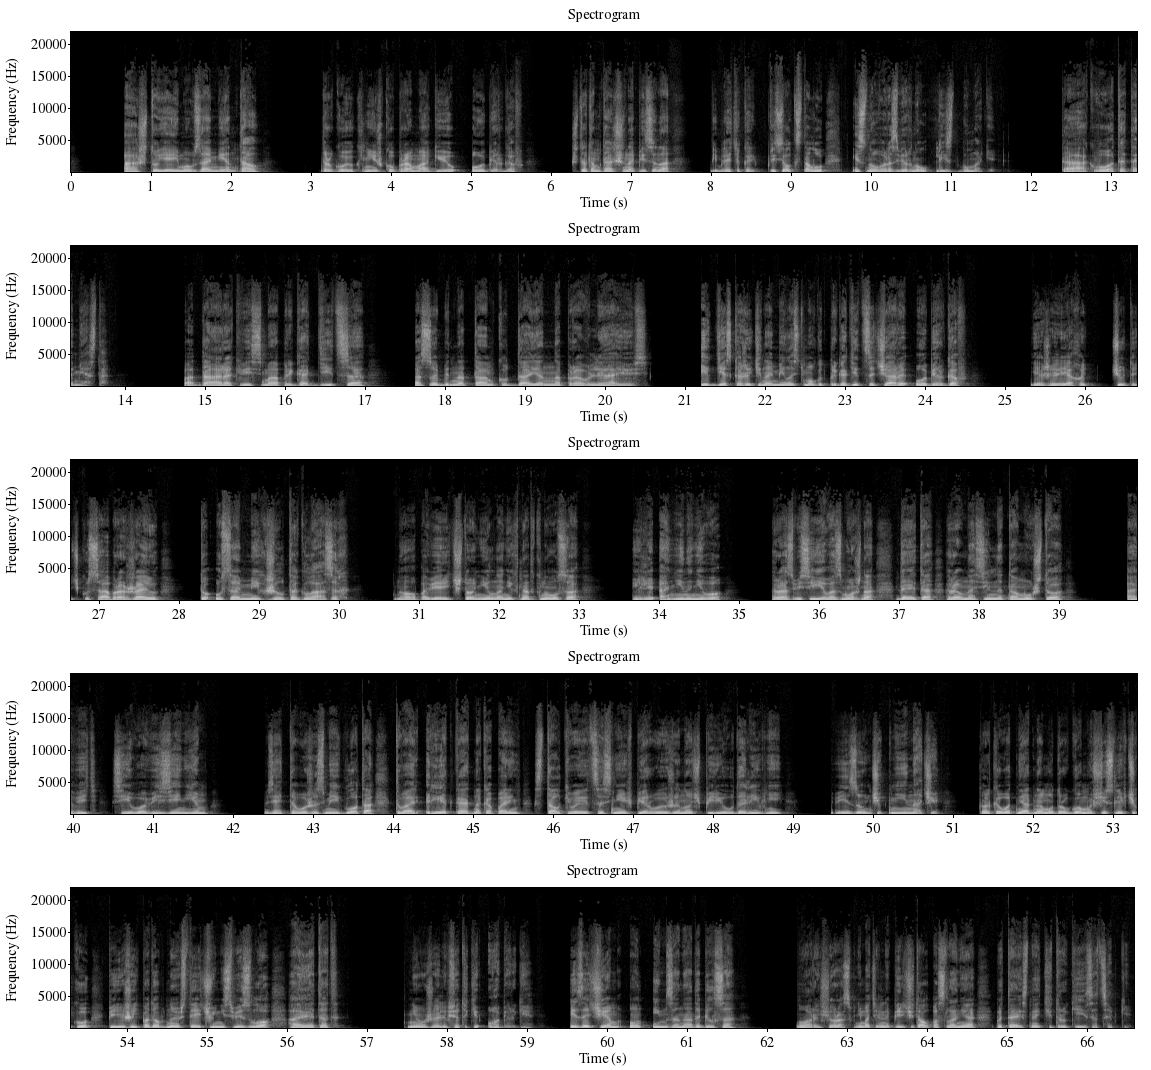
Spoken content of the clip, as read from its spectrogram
А что я ему взамен дал? Другую книжку про магию обергов. Что там дальше написано? Библиотекарь присел к столу и снова развернул лист бумаги. Так, вот это место. Подарок весьма пригодится, особенно там, куда я направляюсь. И где, скажите на милость, могут пригодиться чары обергов? Ежели я хоть чуточку соображаю, то у самих желтоглазых. Но поверить, что Нил на них наткнулся, или они на него – Разве сие возможно? Да это равносильно тому, что... А ведь с его везением... Взять того же змееглота. Тварь редкая, однако парень сталкивается с ней в первую же ночь периода ливней. Везунчик не иначе. Только вот ни одному другому счастливчику пережить подобную встречу не свезло. А этот... Неужели все-таки оберги? И зачем он им занадобился?» Луар еще раз внимательно перечитал послание, пытаясь найти другие зацепки.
